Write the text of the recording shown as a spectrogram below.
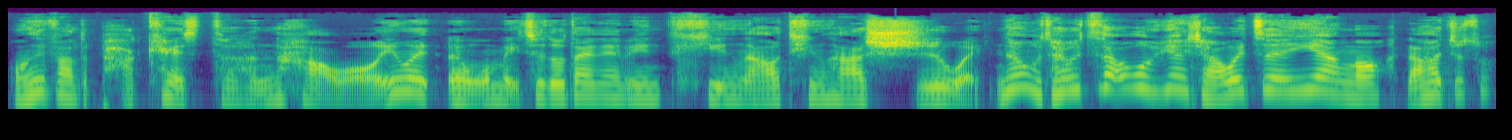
王丽芳的 podcast 很好哦，因为嗯，我每次都在那边听，然后听他的思维，然后我才会知道哦，原来小孩会这样哦，然后就说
